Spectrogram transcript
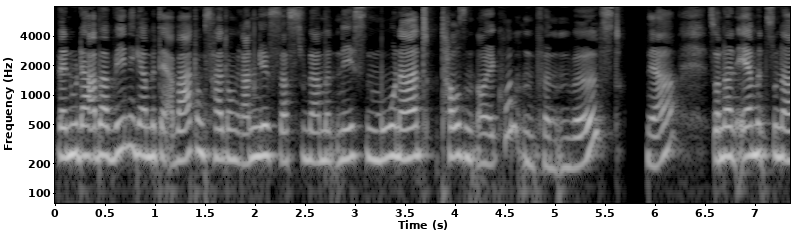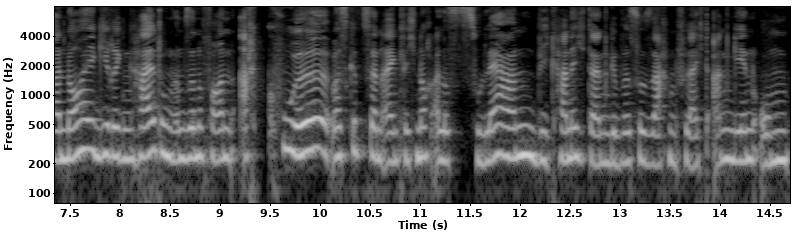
Wenn du da aber weniger mit der Erwartungshaltung rangehst, dass du da mit nächsten Monat tausend neue Kunden finden willst, ja, sondern eher mit so einer neugierigen Haltung im Sinne von, ach cool, was gibt's denn eigentlich noch alles zu lernen? Wie kann ich dann gewisse Sachen vielleicht angehen, um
